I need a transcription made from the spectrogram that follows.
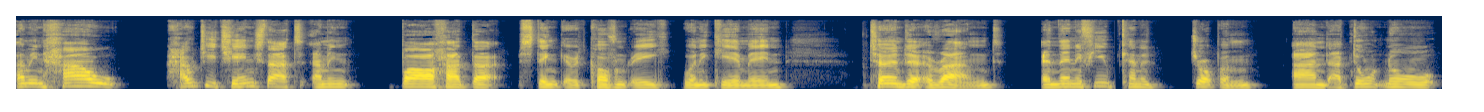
I mean, how how do you change that? I mean, Ba had that stinker at Coventry when he came in turned it around, and then if you kind of drop him, and I don't know,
